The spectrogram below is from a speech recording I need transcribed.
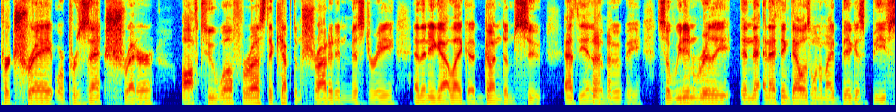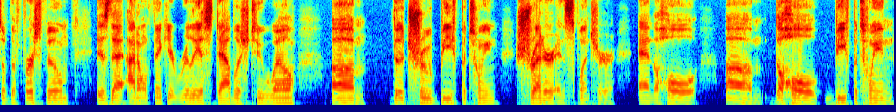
portray or present Shredder off too well for us. They kept him shrouded in mystery, and then he got like a Gundam suit at the end of the movie. So we didn't really, and that, and I think that was one of my biggest beefs of the first film is that I don't think it really established too well um, the true beef between Shredder and Splinter and the whole um, the whole beef between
